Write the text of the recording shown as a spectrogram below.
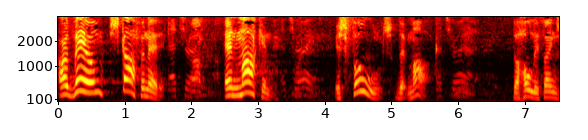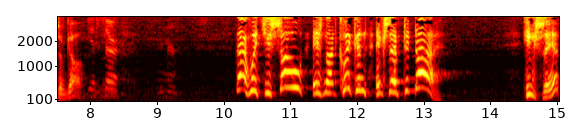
Are them scoffing at it That's right. and mocking it? That's right. It's fools that mock That's right. the holy things of God. Yes, sir. That which you sow is not quickened except it die. He said,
